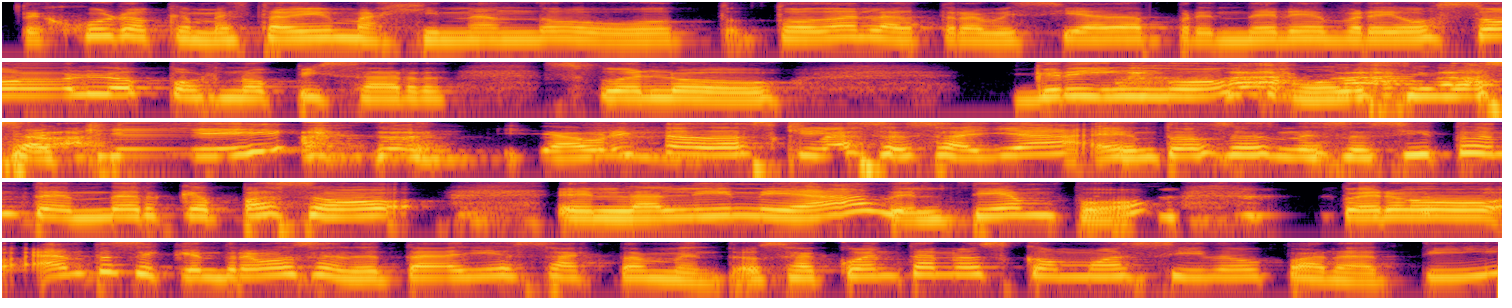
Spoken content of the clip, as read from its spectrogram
te juro que me estaba imaginando toda la travesía de aprender hebreo solo por no pisar suelo gringo, como decimos aquí, y ahorita das clases allá, entonces necesito entender qué pasó en la línea del tiempo, pero antes de que entremos en detalle exactamente, o sea, cuéntanos cómo ha sido para ti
